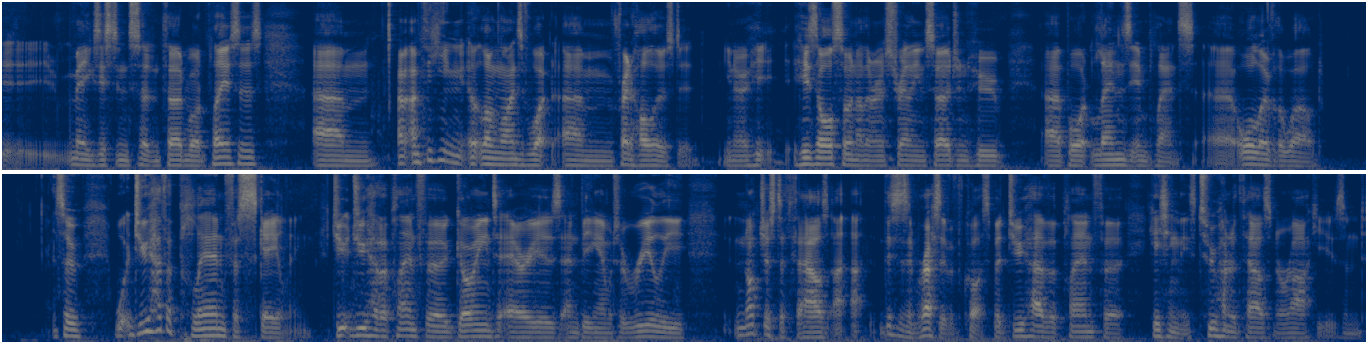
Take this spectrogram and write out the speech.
may exist in certain third world places. Um, I'm thinking along lines of what um, Fred Hollows did. You know, he he's also another Australian surgeon who uh, bought lens implants uh, all over the world. So, what, do you have a plan for scaling? Do you, do you have a plan for going into areas and being able to really, not just a thousand? This is impressive, of course, but do you have a plan for hitting these two hundred thousand Iraqis and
